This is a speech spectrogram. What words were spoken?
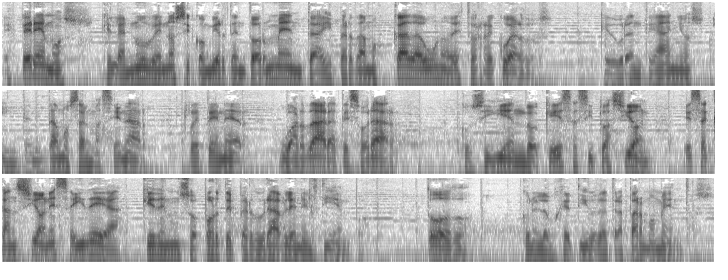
Esperemos que la nube no se convierta en tormenta y perdamos cada uno de estos recuerdos que durante años intentamos almacenar, retener, guardar, atesorar, consiguiendo que esa situación, esa canción, esa idea quede en un soporte perdurable en el tiempo. Todo con el objetivo de atrapar momentos,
